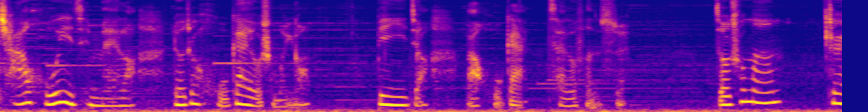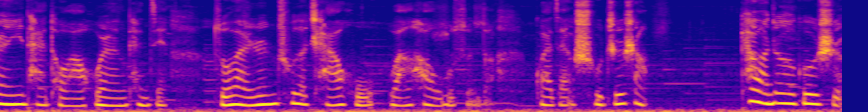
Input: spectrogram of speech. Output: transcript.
茶壶已经没了，留着壶盖有什么用？便一脚把壶盖踩个粉碎。走出门，这人一抬头啊，忽然看见昨晚扔出的茶壶完好无损的挂在树枝上。看完这个故事，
